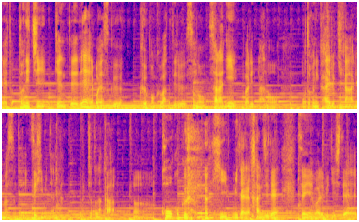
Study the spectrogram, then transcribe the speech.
えーと、土日限定でお安くクーポン配ってるそのさらに割あのお得に買える期間ありますんでぜひみたいな。ちょっとなんか、うん、広告費みたいな感じで1000円割引して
